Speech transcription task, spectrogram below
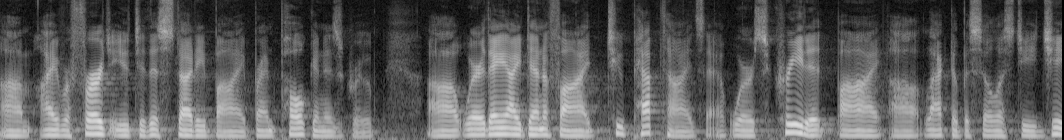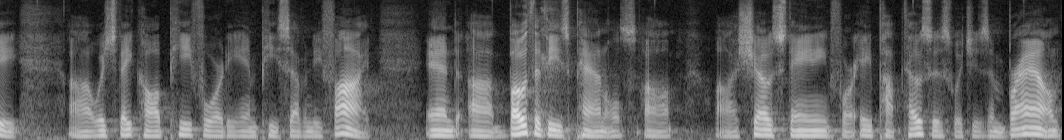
um, I referred you to this study by Brent Polk and his group, uh, where they identified two peptides that were secreted by uh, lactobacillus GG, uh, which they call P40 and P75. And uh, both of these panels uh, show staining for apoptosis, which is in brown.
